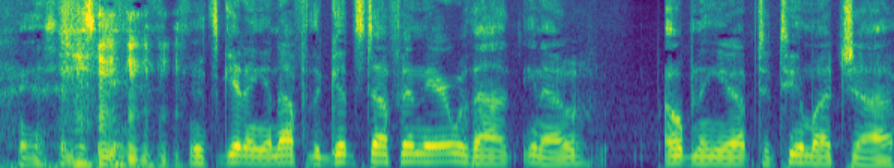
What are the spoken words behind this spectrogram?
It's, it's, it's getting enough of the good stuff in there without, you know, opening you up to too much uh,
